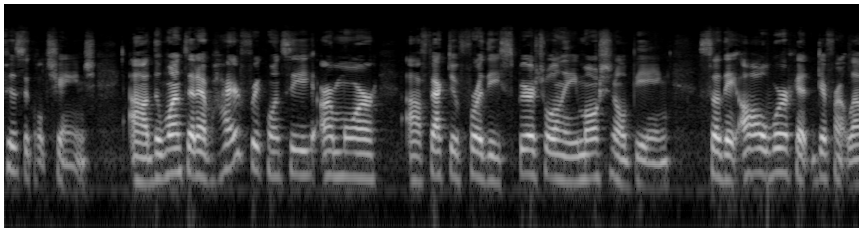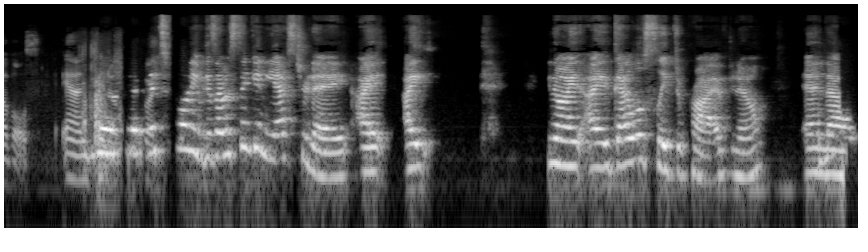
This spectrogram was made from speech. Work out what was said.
physical change. Uh, the ones that have higher frequency are more uh, effective for the spiritual and the emotional being. So they all work at different levels. And you know, it's funny because I was thinking yesterday, I, I, you know, I, I got a little sleep deprived, you know, and mm-hmm. uh,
